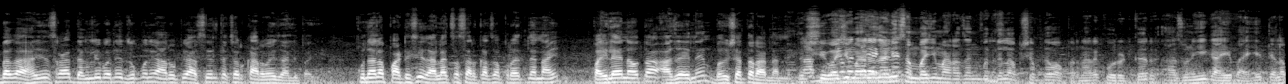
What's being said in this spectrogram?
बघा हे सगळ्या दंगलीमध्ये जो कोणी आरोपी असेल त्याच्यावर कारवाई झाली पाहिजे. कुणाला पाठीशी घालायचा सरकारचा प्रयत्न नाही. पहिलाही नव्हता आजही नाही भविष्यात राहणार नाही. शिवाजी महाराज आणि संभाजी महाराजांबद्दल अपशब्द वापरणारा कोरटकर अजूनही गायब आहे. त्याला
